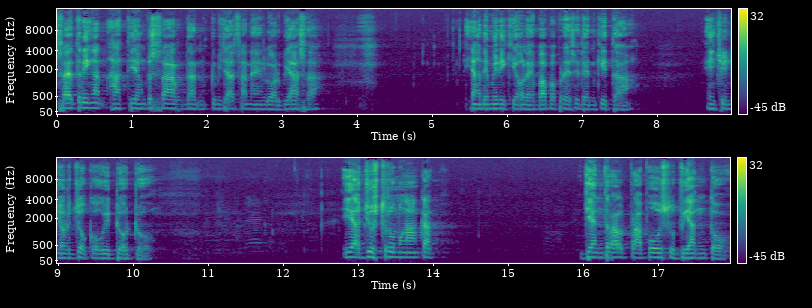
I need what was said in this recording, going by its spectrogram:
Saya teringat hati yang besar dan kebijaksanaan yang luar biasa yang dimiliki oleh Bapak Presiden kita, Insinyur Joko Widodo. Ia justru mengangkat Jenderal Prabowo Subianto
